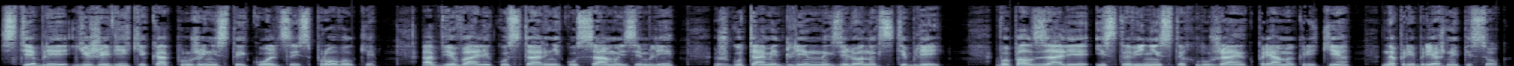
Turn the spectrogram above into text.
стебли ежевики, как пружинистые кольца из проволоки, обвивали кустарник у самой земли жгутами длинных зеленых стеблей, выползали из травянистых лужаек прямо к реке на прибрежный песок.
